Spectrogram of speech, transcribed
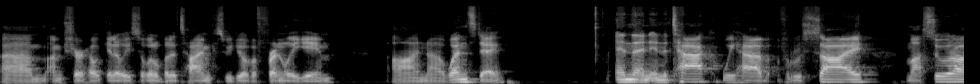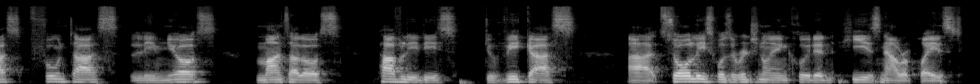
Um, I'm sure he'll get at least a little bit of time because we do have a friendly game on uh, Wednesday. And then in attack, we have Vrusai, Masouras, Fountas, Limnios, Mantalos, Pavlidis, Douvikas, uh, Tzolis was originally included. He is now replaced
